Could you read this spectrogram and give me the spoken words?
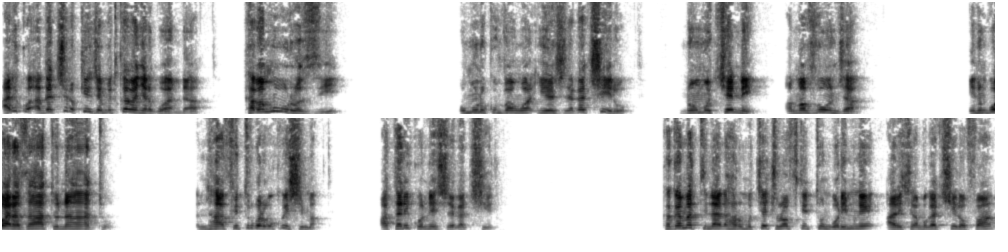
Ariko agaciro kinjiye mu mitwe y'abanyarwanda kaba nk'uburozi umuntu ukumva ngo yesheje agaciro ni umukene amavunja indwara za hato na hato. Ntafite urwara rwo kwishima atari konesheje agaciro. Kagame ati "Na- hari umukecuru ufite itungo rimwe arishyira mu gaciro fa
